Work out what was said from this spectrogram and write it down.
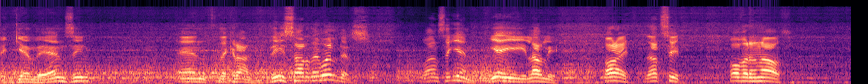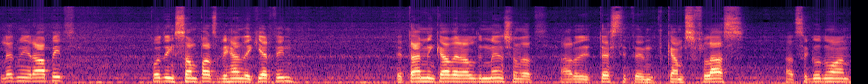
again the engine and the crank. These are the welders. Once again yay lovely. All right that's it. Over and out. Let me wrap it. Putting some parts behind the curtain. The timing cover I already mentioned that. I already tested and it comes flush that's a good one.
